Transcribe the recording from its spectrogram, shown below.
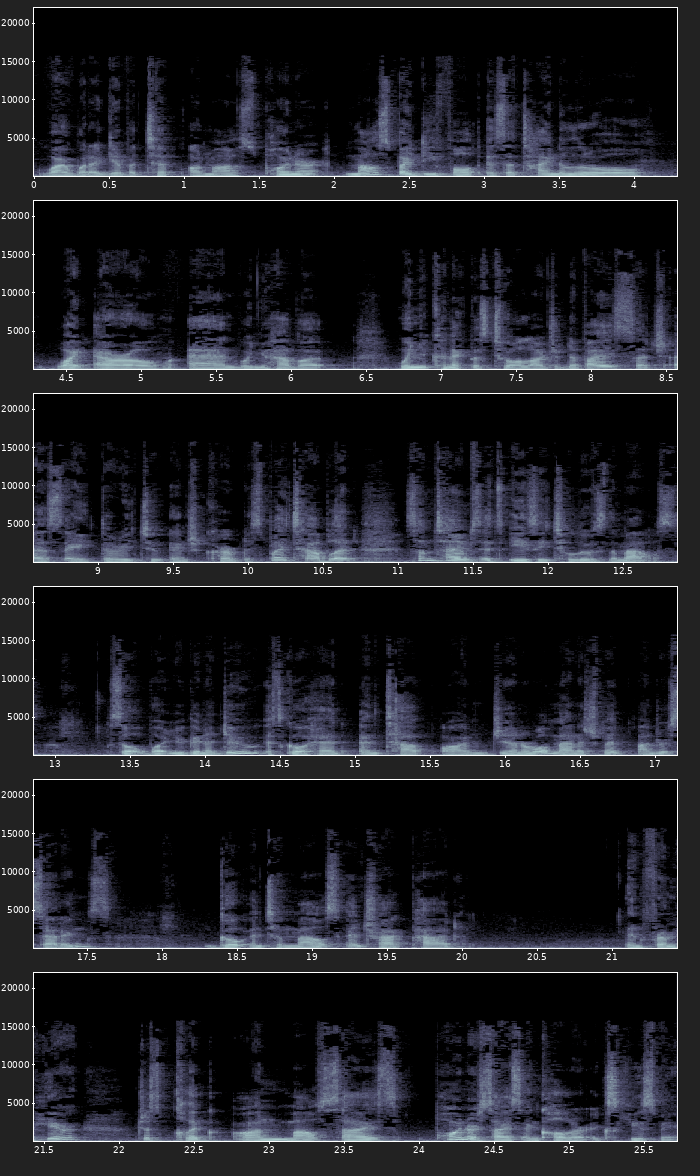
why would I give a tip on mouse pointer? Mouse by default is a tiny little white arrow and when you have a when you connect this to a larger device such as a 32 inch curved display tablet sometimes it's easy to lose the mouse. So what you're going to do is go ahead and tap on general management under settings go into mouse and trackpad and from here just click on mouse size pointer size and color excuse me.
